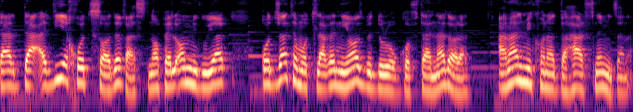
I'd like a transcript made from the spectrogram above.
در دعوی خود صادق است. ناپل می می‌گوید قدرت مطلقه نیاز به دروغ گفتن ندارد. عمل می کند و حرف نمی زند.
